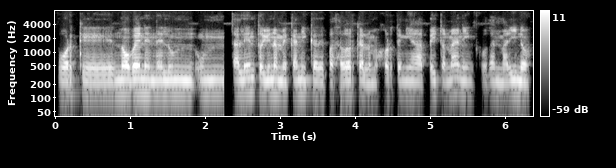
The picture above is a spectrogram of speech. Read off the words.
porque no ven en él un, un talento y una mecánica de pasador que a lo mejor tenía Peyton Manning o Dan Marino.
